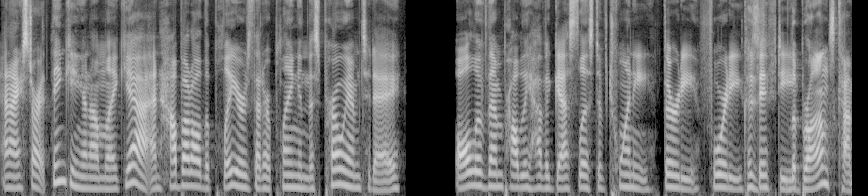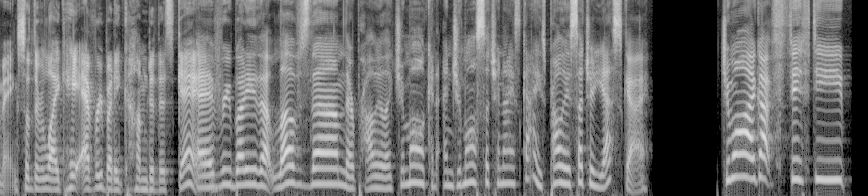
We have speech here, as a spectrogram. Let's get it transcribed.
And I start thinking, and I'm like, yeah. And how about all the players that are playing in this pro am today? All of them probably have a guest list of 20, 30, 40, Because 50. LeBron's coming. So they're like, hey, everybody come to this game. Everybody that loves them, they're probably like, Jamal, can, and Jamal's such a nice guy. He's probably such a yes guy. Jamal, I got 50.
